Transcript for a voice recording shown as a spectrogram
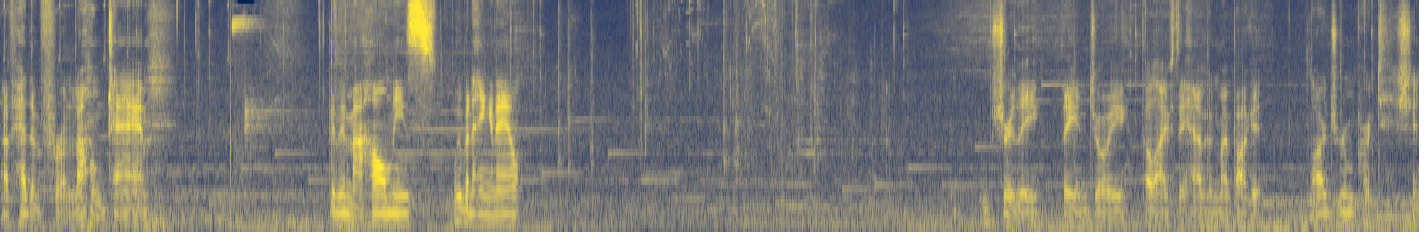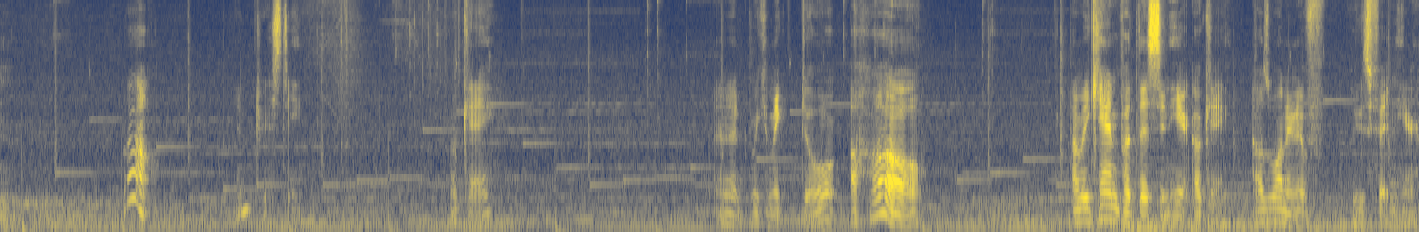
I've had them for a long time. They've been my homies. We've been hanging out. I'm sure they, they enjoy the life they have in my pocket. Large room partition. Okay. And we can make door. Oh. And we can put this in here. Okay. I was wondering if these fit in here.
